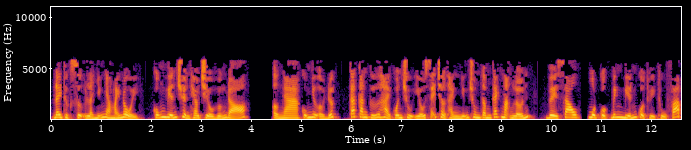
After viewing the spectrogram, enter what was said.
đây thực sự là những nhà máy nổi, cũng biến chuyển theo chiều hướng đó. Ở Nga cũng như ở Đức, các căn cứ hải quân chủ yếu sẽ trở thành những trung tâm cách mạng lớn. Về sau, một cuộc binh biến của thủy thủ Pháp,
